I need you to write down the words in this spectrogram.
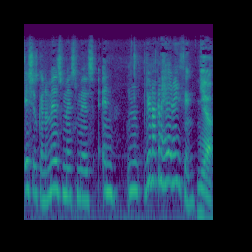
it's just gonna miss, miss, miss, and you're not gonna hit anything. Yeah.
